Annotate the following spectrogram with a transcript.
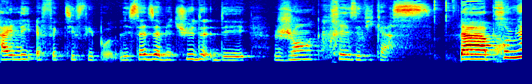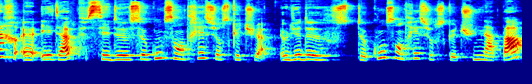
Highly Effective People. Les 7 habitudes des gens très efficaces. La première étape, c'est de se concentrer sur ce que tu as. Au lieu de te concentrer sur ce que tu n'as pas,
